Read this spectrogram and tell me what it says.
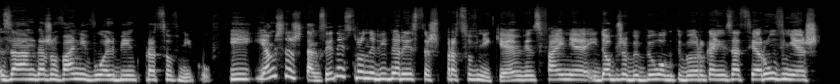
zaangażowani w well-being pracowników. I ja myślę, że tak, z jednej strony lider jest też pracownikiem, więc fajnie i dobrze by było, gdyby organizacja również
